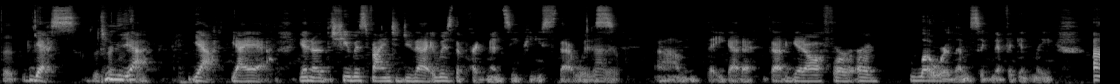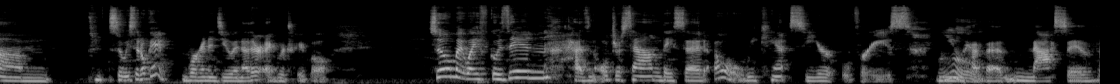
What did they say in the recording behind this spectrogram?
That yes, yeah, yeah, yeah, yeah. You know, she was fine to do that. It was the pregnancy piece that was um, that you gotta gotta get off or, or lower them significantly. Um, so we said, okay, we're going to do another egg retrieval. So my wife goes in, has an ultrasound. They said, oh, we can't see your ovaries. You oh. have a massive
